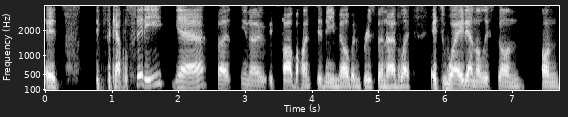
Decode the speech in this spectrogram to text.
It's it's the capital city, yeah, but you know, it's far behind Sydney, Melbourne, Brisbane, Adelaide. It's way down the list on on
